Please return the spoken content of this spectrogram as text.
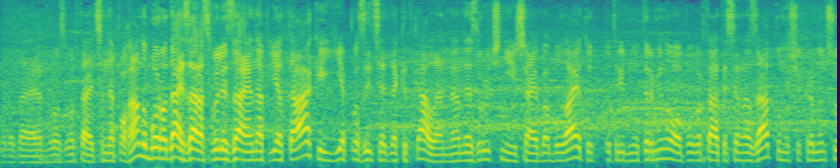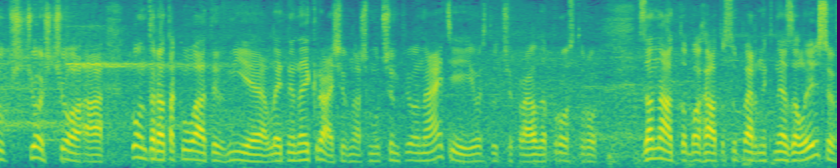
Бородай розвертається непогано. Бородай зараз вилізає на п'ятак. І є позиція для китка, але на незручній шайба була. І тут потрібно терміново повертатися назад, тому що Кременчук що що, а контратакувати вміє ледь не найкраще в нашому чемпіонаті. І ось тут, щоправда, простору занадто багато суперник не залишив.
